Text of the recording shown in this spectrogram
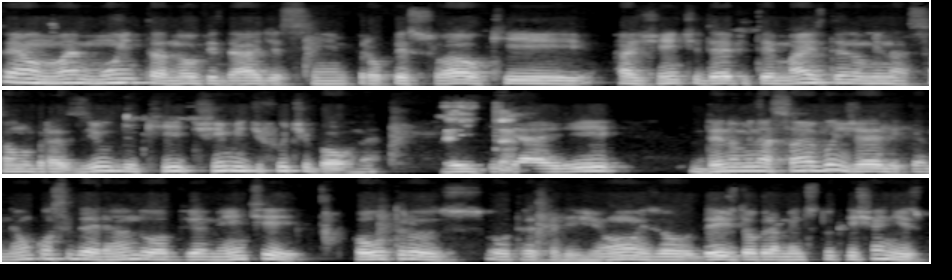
Céu, não é muita novidade assim para o pessoal que a gente deve ter mais denominação no Brasil do que time de futebol, né? Eita. E aí, denominação evangélica, não considerando, obviamente, outros, outras religiões ou desdobramentos do cristianismo.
